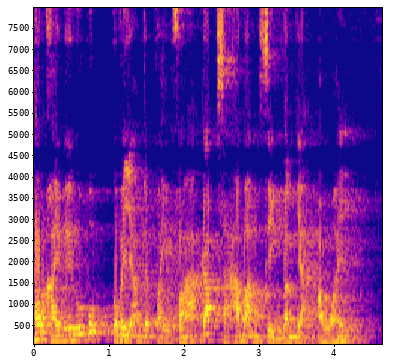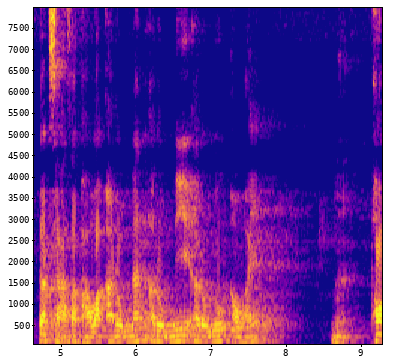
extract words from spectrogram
ถ้าใครไม่รู้ปุ๊บก็พยายามจะไฝ่ฟ้ารักษาบางสิ่งบางอย่างเอาไว้ รักษาสภาวะอารมณ์นั้นอารมณ์นี้อารมณ์นู้นเอาไว้พ่อ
